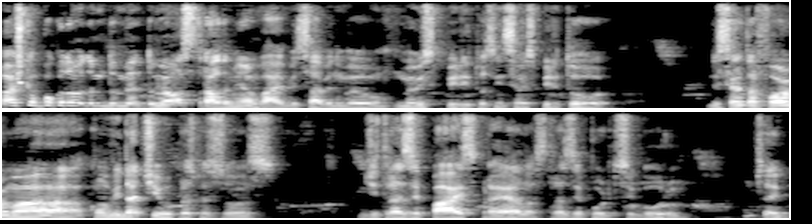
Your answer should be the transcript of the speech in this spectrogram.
eu acho que é um pouco do, do, do, meu astral, da minha vibe, sabe? Do meu, do meu espírito, assim, ser um espírito de certa forma, convidativo para as pessoas. De trazer paz para elas, trazer porto seguro. Não sei.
